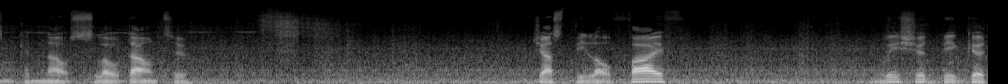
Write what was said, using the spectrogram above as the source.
I can now slow down to just below 5. We should be good.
